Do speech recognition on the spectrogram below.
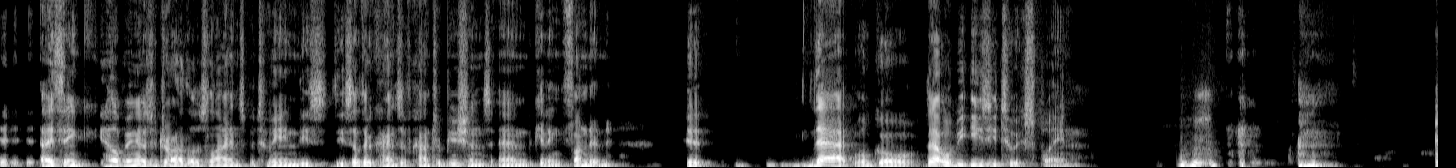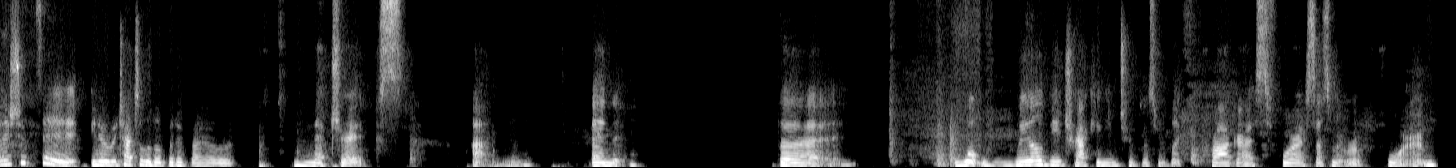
I- I think helping us draw those lines between these, these other kinds of contributions and getting funded, it, that will go, that will be easy to explain. Mhm. And I should say, you know, we talked a little bit about metrics um, and the what we'll be tracking in terms of sort of like progress for assessment reform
